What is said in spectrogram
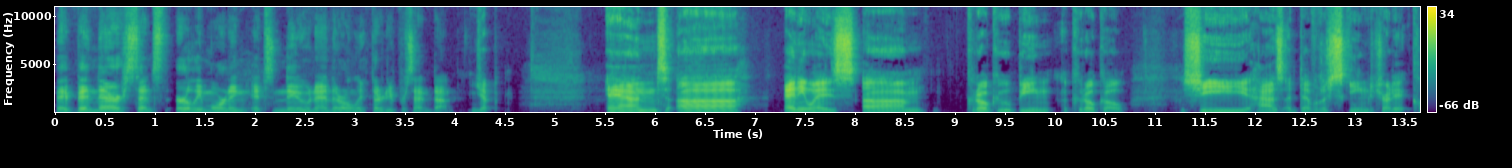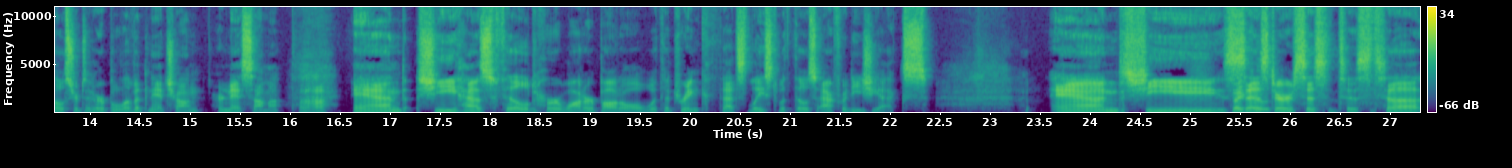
they've been there since early morning. It's noon, and they're only thirty percent done. Yep. And uh anyways, um Kuroko being a Kuroko, she has a devilish scheme to try to get closer to her beloved Nechan, her Ne-sama. Uh huh. And she has filled her water bottle with a drink that's laced with those aphrodisiacs. And she Like says to her sister, uh,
